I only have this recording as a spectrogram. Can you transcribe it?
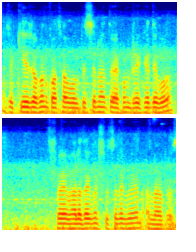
আচ্ছা কে যখন কথা বলতেছে না, তো এখন রেখে দেব। সবাই ভালো থাকবেন, সুস্থ থাকবেন, আল্লাহ হাফেজ।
